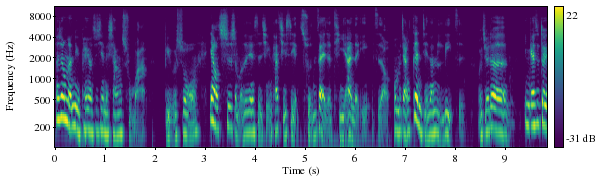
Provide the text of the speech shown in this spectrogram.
那像男女朋友之间的相处啊，比如说要吃什么这件事情，它其实也存在着提案的影子哦。我们讲更简单的例子，我觉得。应该是对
